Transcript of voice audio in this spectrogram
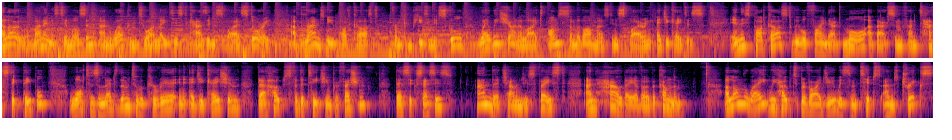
Hello, my name is Tim Wilson, and welcome to our latest CAS Inspire story, a brand new podcast from Computing at School where we shine a light on some of our most inspiring educators. In this podcast, we will find out more about some fantastic people, what has led them to a career in education, their hopes for the teaching profession, their successes, and their challenges faced, and how they have overcome them. Along the way, we hope to provide you with some tips and tricks,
